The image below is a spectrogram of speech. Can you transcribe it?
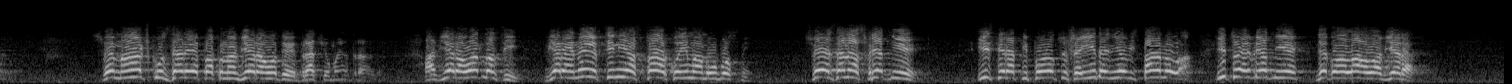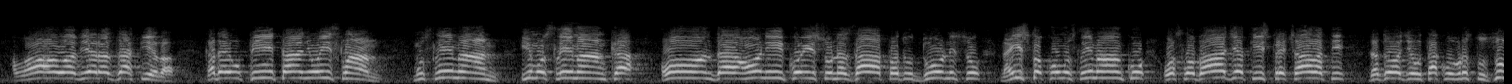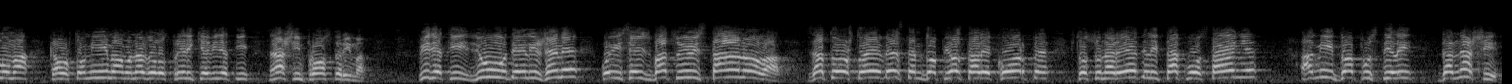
Sve mačku zarep ako nam vjera ode, braćo moja draga. A vjera odlazi. Vjera je najjeftinija stvar koju imamo u Bosni. Sve je za nas vrednije. Istirati porodcu šaida i njihovi stanova. I to je vrednije nego Allahova vjera. Allahova vjera zahtijeva. kada je u pitanju islam, musliman i muslimanka, onda oni koji su na zapadu durni su na istoku muslimanku oslobađati i sprečavati da dođe u takvu vrstu zuluma kao što mi imamo nažalost prilike vidjeti na našim prostorima. Vidjeti ljude ili žene koji se izbacuju iz stanova zato što je Western dop i ostale korpe što su naredili takvo stanje, a mi dopustili da naši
